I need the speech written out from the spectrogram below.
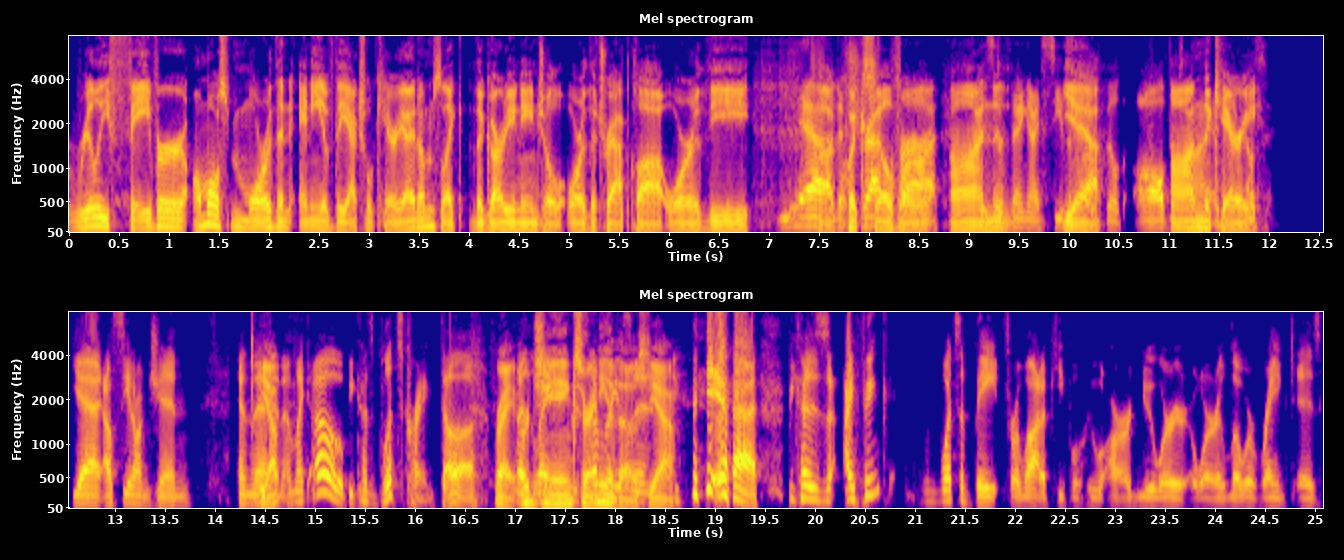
really favor almost more than any of the actual carry items, like the Guardian Angel or the Trap Claw or the Yeah, uh, the Quicksilver on is the thing I see them yeah, build all the on time. the Like, carry. I'll yeah, I'll see it on Jhin. And then Yep. I'm like, oh, because Blitzcrank, duh. right But, or like, Jinx or any some of those. Yeah, yeah, because I think what's a bait for a lot of people who are newer or lower ranked is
